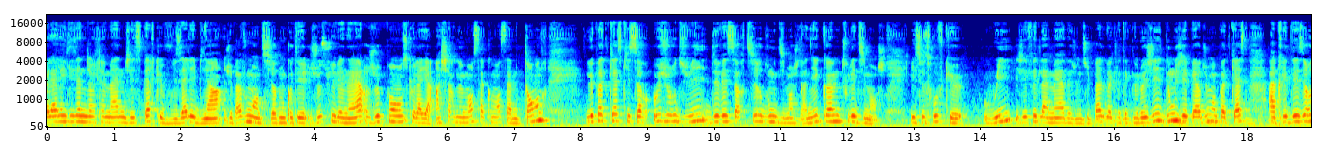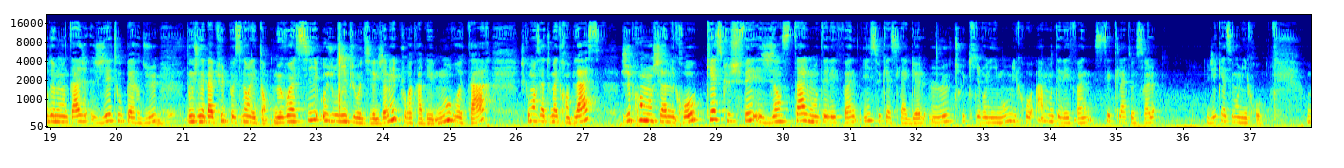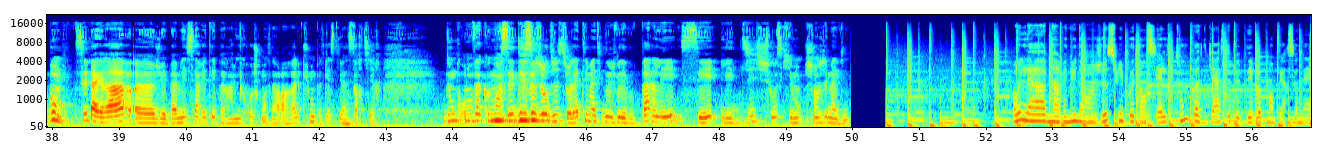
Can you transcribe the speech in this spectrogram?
Hola ladies and gentlemen, j'espère que vous allez bien. Je vais pas vous mentir, de mon côté, je suis vénère. Je pense que là, il y a acharnement, ça commence à me tendre. Le podcast qui sort aujourd'hui devait sortir donc dimanche dernier, comme tous les dimanches. Il se trouve que oui, j'ai fait de la merde et je ne suis pas douée avec la technologie, donc j'ai perdu mon podcast. Après des heures de montage, j'ai tout perdu, donc je n'ai pas pu le poster dans les temps. Me voici aujourd'hui plus motivée que jamais pour rattraper mon retard. Je commence à tout mettre en place. Je prends mon cher micro. Qu'est-ce que je fais? J'installe mon téléphone. Il se casse la gueule. Le truc qui relie mon micro à mon téléphone s'éclate au sol. J'ai cassé mon micro. Bon, c'est pas grave. Euh, je vais pas me laisser arrêter par un micro. Je commence à avoir ras le cul. Mon podcast il va sortir. Donc on va commencer dès aujourd'hui sur la thématique dont je voulais vous parler. C'est les 10 choses qui ont changé ma vie. Hola, bienvenue dans Je suis potentiel, ton podcast de développement personnel.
